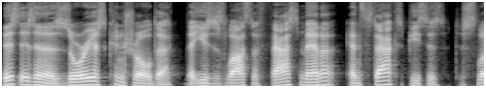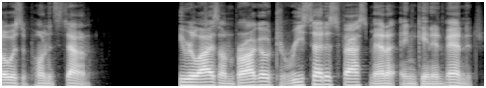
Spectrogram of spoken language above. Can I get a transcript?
This is an Azorius control deck that uses lots of fast mana and stacks pieces to slow his opponents down. He relies on Brago to reset his fast mana and gain advantage.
